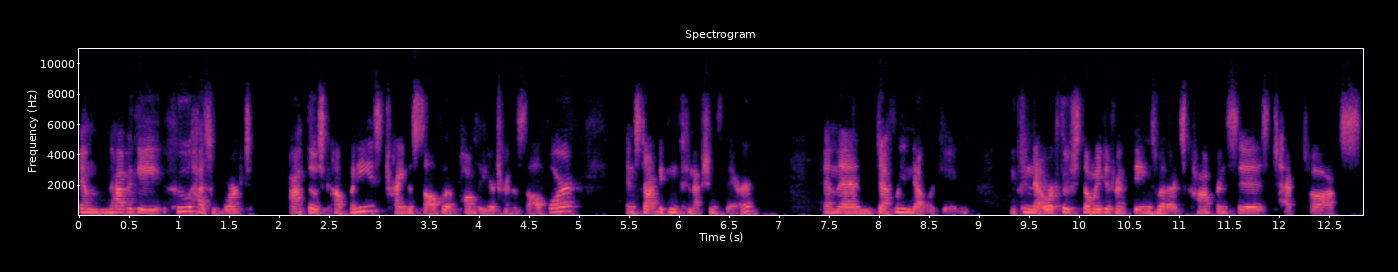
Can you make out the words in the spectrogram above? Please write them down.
and navigate who has worked at those companies trying to solve the problems that you're trying to solve for and start making connections there. And then definitely networking. You can network through so many different things, whether it's conferences, tech talks,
